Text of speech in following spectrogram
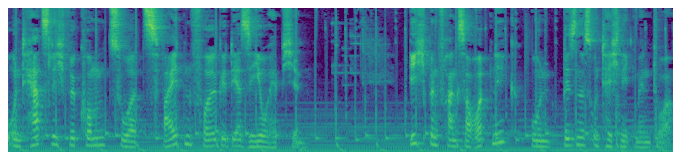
und herzlich willkommen zur zweiten Folge der SEO-Häppchen. Ich bin Frank Sarotnik und Business- und Technik-Mentor.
